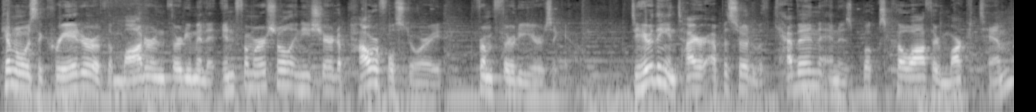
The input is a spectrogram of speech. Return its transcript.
Kevin was the creator of the modern 30 minute infomercial, and he shared a powerful story from 30 years ago. To hear the entire episode with Kevin and his book's co-author Mark Timm,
